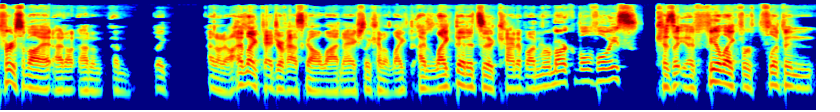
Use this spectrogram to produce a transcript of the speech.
first of all I, I don't I don't I'm like I don't know I like Pedro Pascal a lot and I actually kind of like I like that it's a kind of unremarkable voice because I, I feel like we're flipping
